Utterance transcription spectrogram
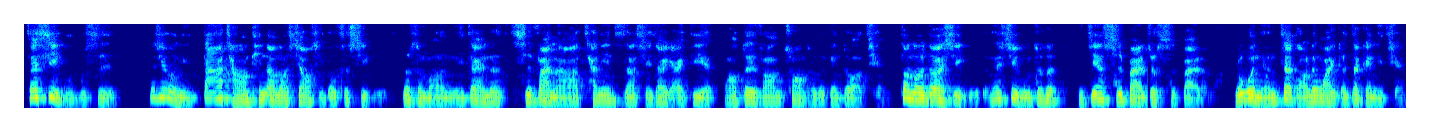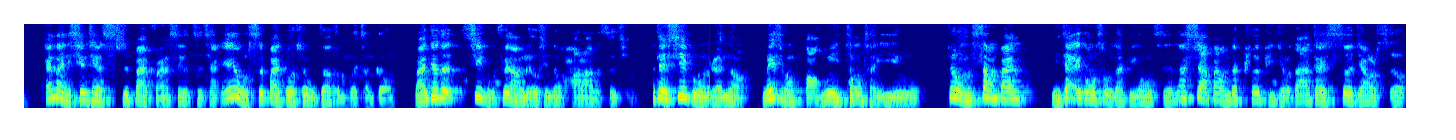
在戏谷不是，那戏谷你大家常常听到那种消息都是戏谷，说什么你在那吃饭啊，餐巾纸上写下一个 idea，然后对方创投就给你多少钱，这种东西都在戏谷的。因为戏谷就是你今天失败了就失败了嘛。如果你能再找到另外一个人再给你钱，哎，那你先前的失败反而是一个资产，因为我失败过，所以我知道怎么会成功。反正就是戏股非常流行这种哈拉的事情，而且戏股人哦没什么保密忠诚义务，就我们上班你在 A 公司，我在 B 公司，那下班我们在喝啤酒，大家在社交的时候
